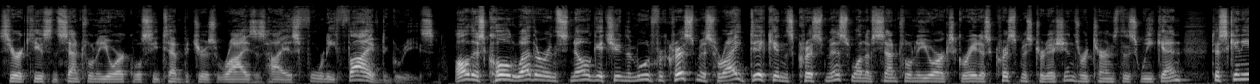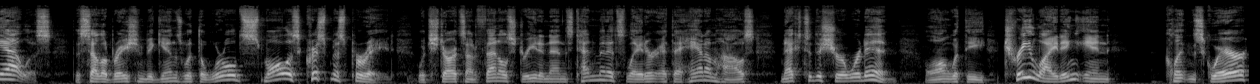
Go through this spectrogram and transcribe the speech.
Syracuse and central New York will see temperatures rise as high as 45 degrees. All this cold weather and snow gets you in the mood for Christmas, right? Dickens Christmas, one of central New York's greatest Christmas traditions, returns this weekend to Skaneateles. The celebration begins with the world's smallest Christmas parade, which starts on Fennell Street and ends 10 minutes later at the Hannum House next to the Sherwood Inn, along with the tree lighting in Clinton Square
